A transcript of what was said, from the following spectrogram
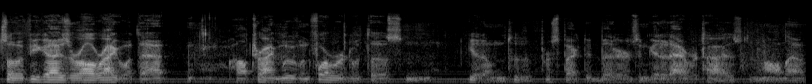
So if you guys are all right with that, I'll try moving forward with this and get them to the prospective bidders and get it advertised and all that.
